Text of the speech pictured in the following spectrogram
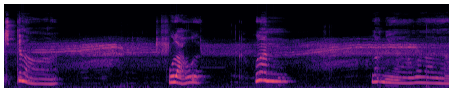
Gitti lan. Ula ula. Ulan. Lan ya. Valla ya.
